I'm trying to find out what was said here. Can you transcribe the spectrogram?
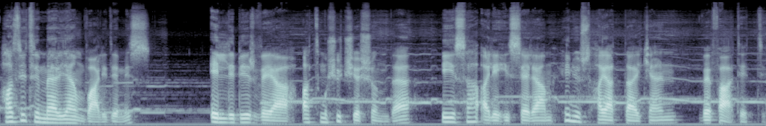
Hazreti Meryem validemiz 51 veya 63 yaşında İsa aleyhisselam henüz hayattayken vefat etti.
